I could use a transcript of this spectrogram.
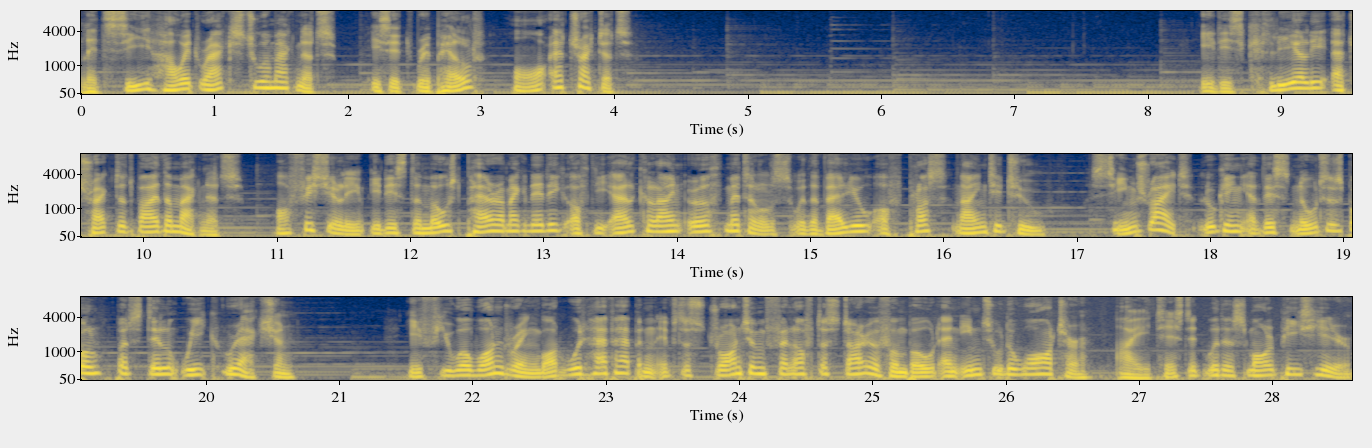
Let's see how it reacts to a magnet. Is it repelled or attracted? It is clearly attracted by the magnet. Officially, it is the most paramagnetic of the alkaline earth metals with a value of plus 92. Seems right, looking at this noticeable but still weak reaction. If you were wondering what would have happened if the strontium fell off the styrofoam boat and into the water, I tested with a small piece here.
